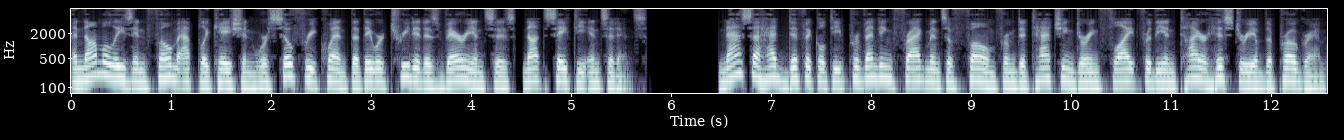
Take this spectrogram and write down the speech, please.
Anomalies in foam application were so frequent that they were treated as variances, not safety incidents. NASA had difficulty preventing fragments of foam from detaching during flight for the entire history of the program,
